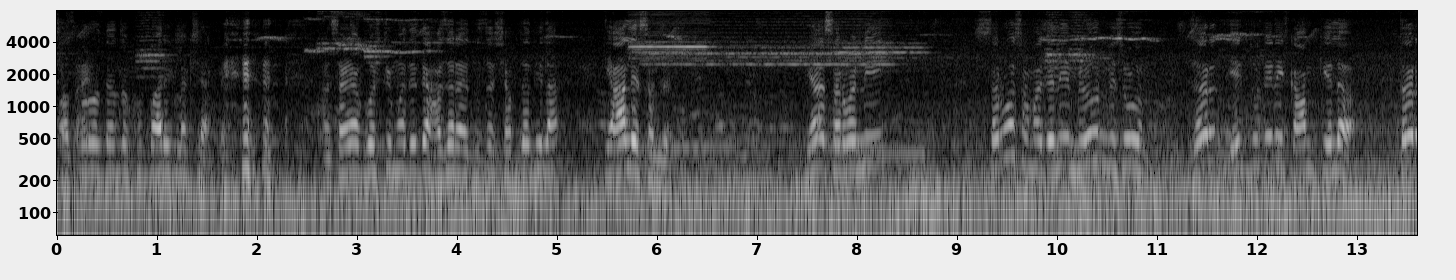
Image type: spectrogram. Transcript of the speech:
सातपूरवर त्यांचं खूप बारीक लक्ष आहे. आणि सगळ्या गोष्टीमध्ये ते हजर आहेत. नुसतं शब्द दिला की आले समजा. या सर्वांनी सर्व समाजाने मिळून मिसळून जर एकजुटीने काम केलं तर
